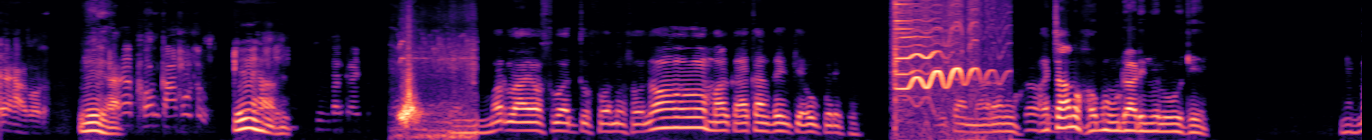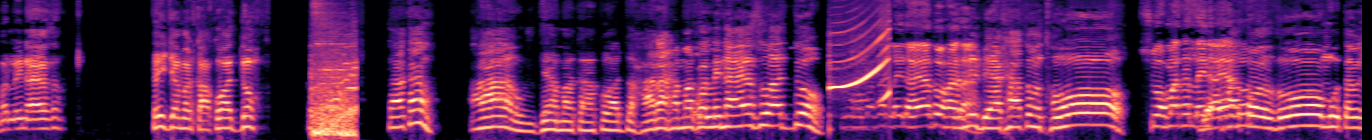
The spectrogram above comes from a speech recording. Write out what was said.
એ હારું અરે ફોન કાપું છું. એ હારું. નંબર લાયો સ્વાદ તો સોનો સોનો. માર કાકા ને કેવું પડે છે? અચાનક હબુ ઉડાડી મેલું છે. નંબર લઈને આવ્યો છો. થઈ ગયા મારા કાકો આજ તો. કાકા આ ઊંઝા મારા કાકો આજ તો. હારા હમાસા લઈને આવ્યો છું આજ તો. લઈને આયા તો તમે બેઠા તો થો શું અમારે લઈને બેઠા તો? થો હું તમે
